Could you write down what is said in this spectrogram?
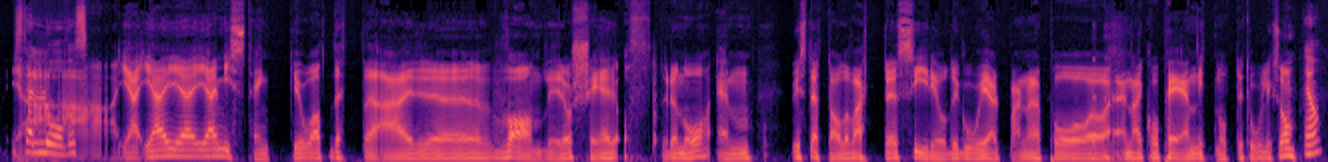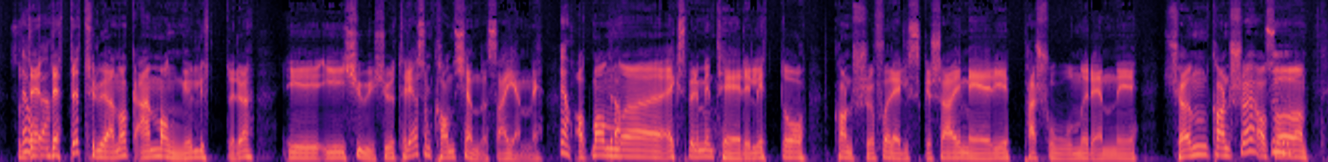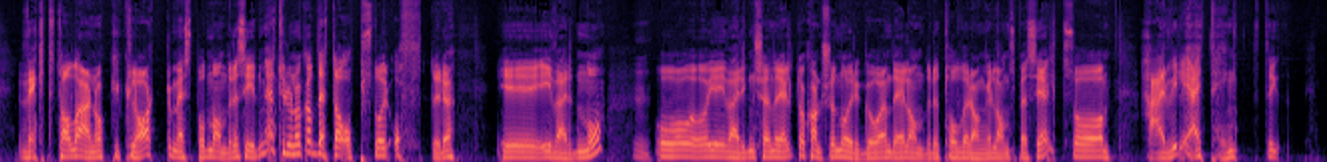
Hvis det er lov å si. jeg, jeg, jeg, jeg mistenker jo at dette er eh, vanligere og skjer oftere nå enn hvis dette hadde vært eh, Siri og de gode hjelperne på NRK P1 1982, liksom. Ja, Så det det, håper dette tror jeg nok er mange lyttere i, i 2023 som kan kjenne seg igjen i. Ja, At man eh, eksperimenterer litt og kanskje forelsker seg mer i personer enn i kjønn, kanskje. Altså, Mm. vekttallet er nok klart mest på den andre siden, men jeg tror nok at dette oppstår oftere i, i verden nå. Mm. Og, og i verden generelt, og kanskje Norge og en del andre tolerante land spesielt. Så her ville jeg tenkt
